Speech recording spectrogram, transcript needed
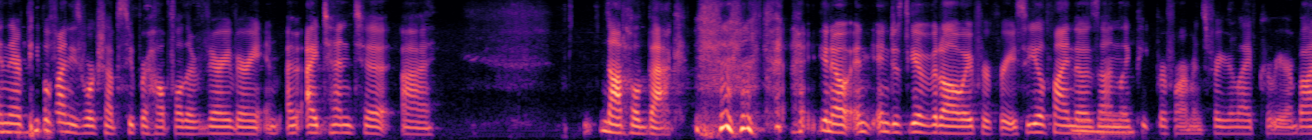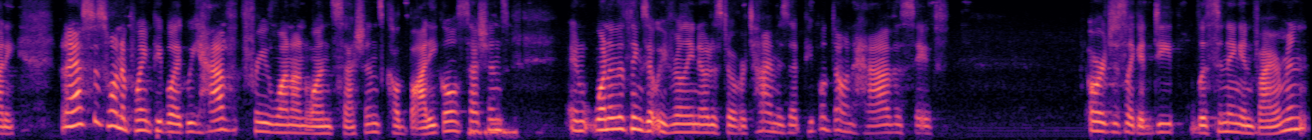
And there, people find these workshops super helpful. They're very, very. I, I tend to. Uh, not hold back you know and, and just give it all away for free. So you'll find those on mm-hmm. like peak performance for your life career and body. But i also just want to point people like we have free one-on-one sessions called body goal sessions. Mm-hmm. And one of the things that we've really noticed over time is that people don't have a safe or just like a deep listening environment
